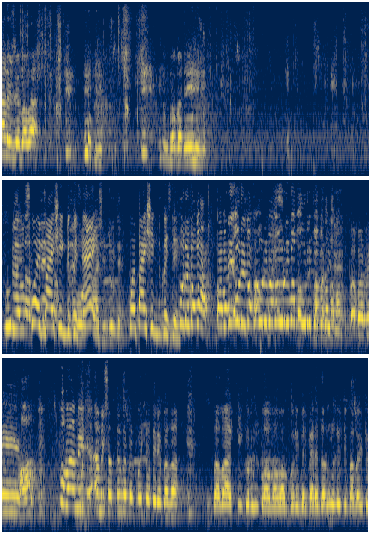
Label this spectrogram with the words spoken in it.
মানুষ রে বাবা। বাবা রে ওরে আল্লাহ। কই পায়ে শিখ ঢুকাইছে এই? কই পায়ে শিখ ঢুকাইছে? ওরে বাবা বাবা রে ওরে বাবা ওরে বাবা ওরে বাবা ওরে বাবা রে বাবা রে বাবা আমি আমি সত্য কথা কইতাছি রে বাবা। বাবা কি করুম ক বাবা গরিবের পেটে জন্ম দিয়েছি বাবা একটু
